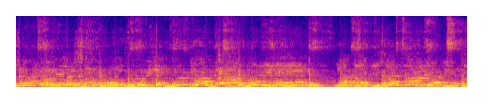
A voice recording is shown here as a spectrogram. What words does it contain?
সকলকে সম দূরীভূত না কি সকল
